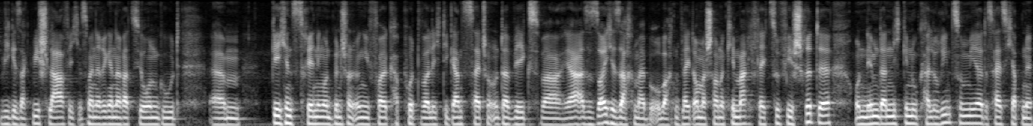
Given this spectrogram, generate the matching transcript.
wie gesagt, wie schlafe ich, ist meine Regeneration gut, ähm, gehe ich ins Training und bin schon irgendwie voll kaputt, weil ich die ganze Zeit schon unterwegs war. Ja, also solche Sachen mal beobachten. Vielleicht auch mal schauen, okay, mache ich vielleicht zu viele Schritte und nehme dann nicht genug Kalorien zu mir. Das heißt, ich habe eine,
